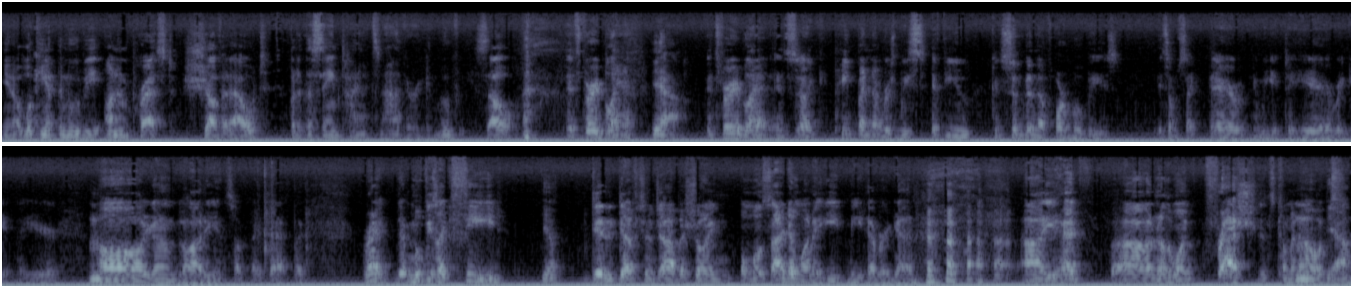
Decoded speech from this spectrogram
you know looking at the movie unimpressed, shove it out, but at the same time it's not a very good movie. So it's very bland. yeah, It's very bland. It's like paint by numbers. We if you consumed enough horror movies, it's almost like there we get to here, we get to here. Mhm. Oh, you're gaudy and stuff like that. But right, the movies like Feed yep. did a definite job of showing almost I don't want to eat meat ever again. uh, you had uh, another one, Fresh, that's coming Mm, out. yeah.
